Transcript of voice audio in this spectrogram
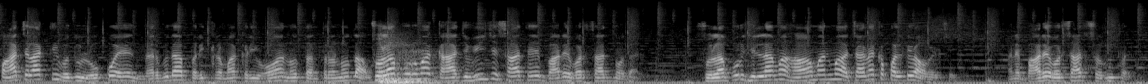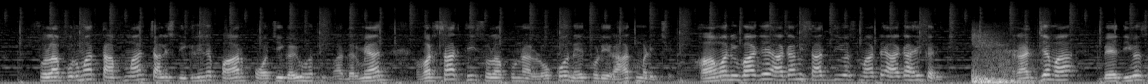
પાંચ લાખથી વધુ લોકોએ નર્મદા પરિક્રમા કરી હોવાનો તંત્રનો દાવો. સોલાપુરમાં ગાજવીજ સાથે ભારે વરસાદ નોંધાયો. સોલાપુર જિલ્લામાં હવામાનમાં અચાનક પલટો આવે છે અને ભારે વરસાદ શરૂ થયો. સોલાપુરમાં તાપમાન ચાલીસ ડિગ્રીને પાર પહોંચી ગયું હતું. આ દરમિયાન વરસાદથી સોલાપુરના લોકોને થોડી રાહત મળી છે. હવામાન વિભાગે આગામી સાત દિવસ માટે આગાહી કરી છે. રાજ્યમાં બે દિવસ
